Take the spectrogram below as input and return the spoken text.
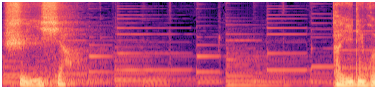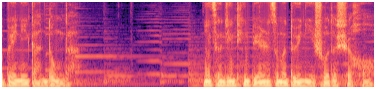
试一下，他一定会被你感动的。你曾经听别人这么对你说的时候，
